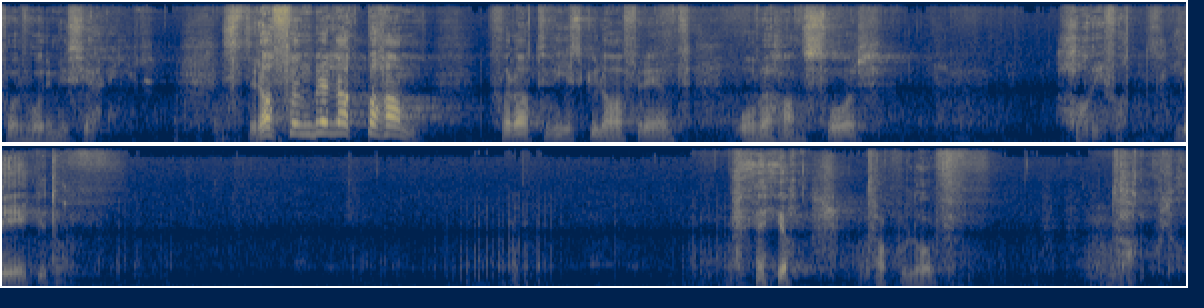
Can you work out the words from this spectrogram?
for våre misgjerninger. Straffen ble lagt på ham for at vi skulle ha fred. Og ved hans sår har vi fått legedom. Ja, takk og lov. Takk og lov.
